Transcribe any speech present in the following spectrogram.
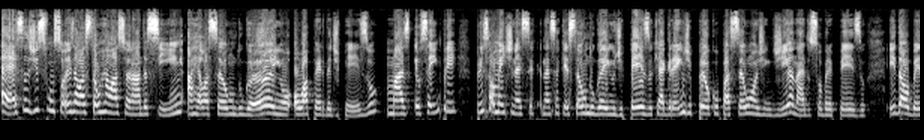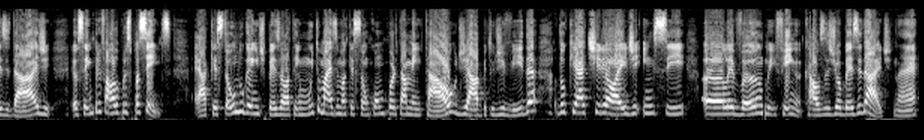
É, essas disfunções elas estão relacionadas sim à relação do ganho ou à perda de peso, mas eu sempre, principalmente nessa, nessa questão do ganho de peso, que é a grande preocupação hoje em dia, né, do sobrepeso e da obesidade, eu sempre falo para os pacientes, é, a questão do ganho de peso ela tem muito mais uma questão comportamental, de hábito de vida, do que a tireoide em si uh, levando, enfim, causas de obesidade, né?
